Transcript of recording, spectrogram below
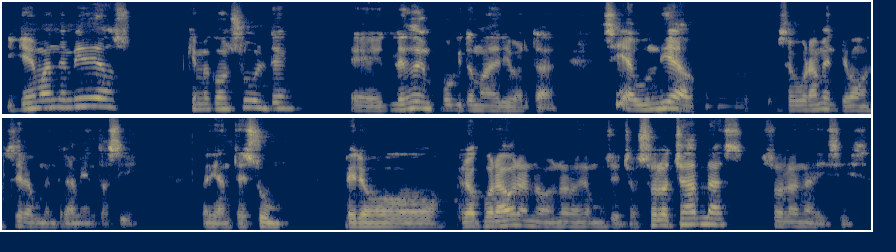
y que me manden videos, que me consulten, les doy un poquito más de libertad. Sí, algún día seguramente vamos a hacer algún entrenamiento así, mediante Zoom, pero, pero por ahora no, no lo hemos hecho. Solo charlas, solo análisis.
